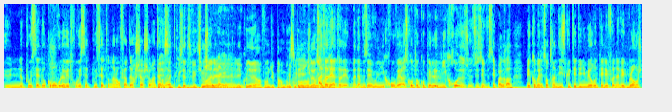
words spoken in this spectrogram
une poussette. Donc, comment vous l'avez trouvé cette poussette en allant faire des recherches sur Internet Cette poussette, effectivement, elle, est- elle connue, elle est revendue par beaucoup Parce de revendeurs. Attendez, attendez, madame, vous avez le micro ouvert. Est-ce qu'on peut couper le micro C'est pas grave. Mais comme elle est en train de discuter du numéro de téléphone avec Blanche,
